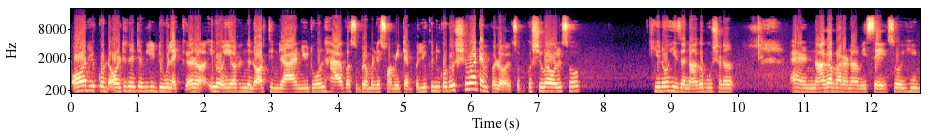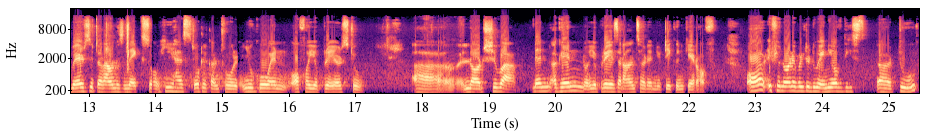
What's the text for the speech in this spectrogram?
or you could alternatively do like uh, you know you're in the north india and you don't have a subramanya swami temple you can go to shiva temple also because shiva also you know he's a nagabhushana and nagabharana we say. So he wears it around his neck so he has total control. You go and offer your prayers to uh, lord shiva. Then again your prayers are answered and you're taken care of. Or if you're not able to do any of these uh, two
